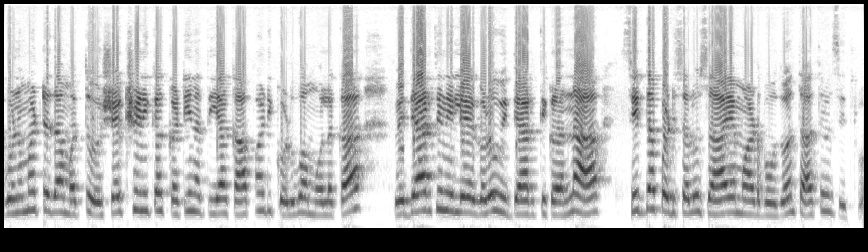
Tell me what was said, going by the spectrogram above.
ಗುಣಮಟ್ಟದ ಮತ್ತು ಶೈಕ್ಷಣಿಕ ಕಠಿಣತೆಯ ಕಾಪಾಡಿಕೊಳ್ಳುವ ಮೂಲಕ ವಿದ್ಯಾರ್ಥಿ ನಿಲಯಗಳು ವಿದ್ಯಾರ್ಥಿಗಳನ್ನ ಸಿದ್ಧಪಡಿಸಲು ಸಹಾಯ ಮಾಡಬಹುದು ಅಂತ ತಿಳಿಸಿದ್ರು.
